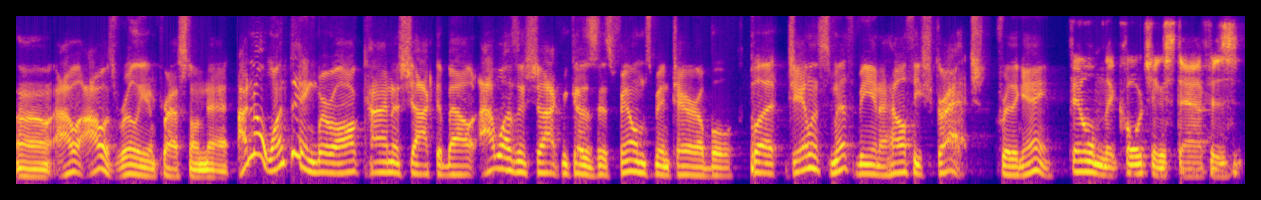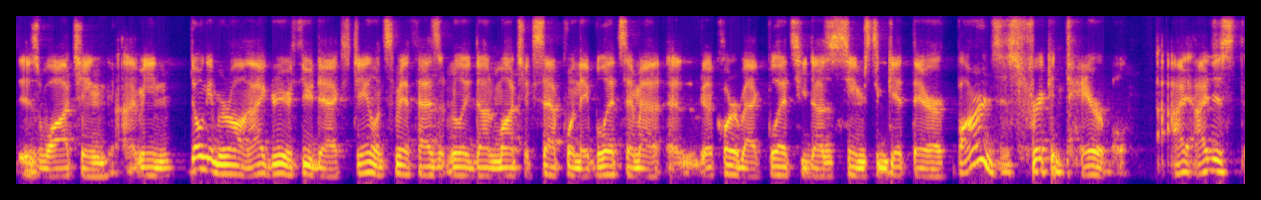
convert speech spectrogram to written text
Uh, I, I was really impressed on that. I know one thing we're all kind of shocked about. I wasn't shocked because his film's been terrible, but Jaylon Smith being a healthy scratch for the game. Film the coaching staff is is watching. I mean, don't get me wrong. I agree with you, Dex. Jaylon Smith hasn't really done much except when they blitz him at, at a quarterback blitz. He does seems to get there. Barnes is freaking terrible. I, I just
